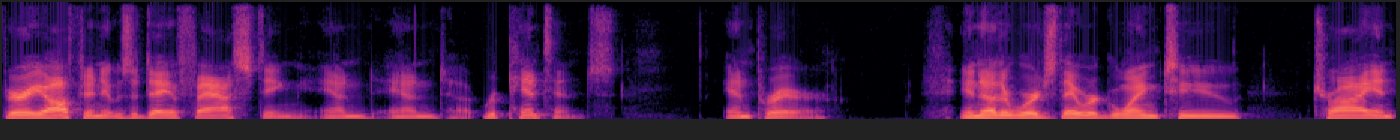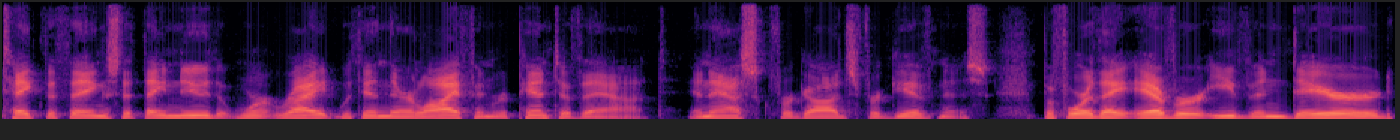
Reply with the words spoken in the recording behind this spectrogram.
Very often it was a day of fasting and and uh, repentance and prayer. In other words they were going to try and take the things that they knew that weren't right within their life and repent of that and ask for God's forgiveness before they ever even dared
